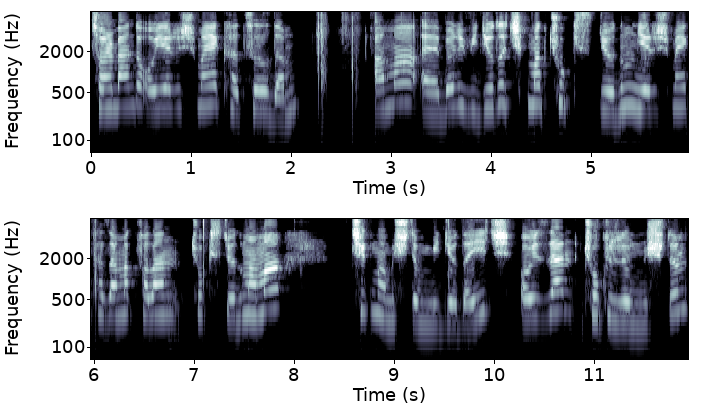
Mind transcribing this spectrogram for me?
Sonra ben de o yarışmaya katıldım. Ama e, böyle videoda çıkmak çok istiyordum. Yarışmayı kazanmak falan çok istiyordum ama çıkmamıştım videoda hiç. O yüzden çok üzülmüştüm.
